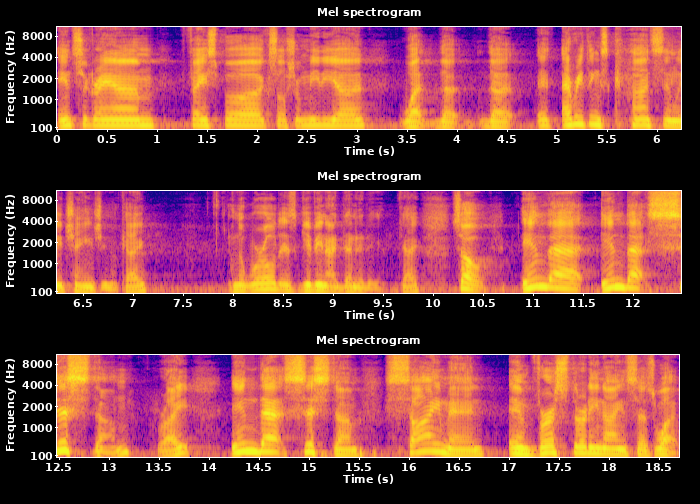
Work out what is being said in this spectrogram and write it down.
Instagram, Facebook, social media, what the, the, it, everything's constantly changing, okay? And the world is giving identity, okay? So in that, in that system, right? In that system, Simon in verse 39 says what?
